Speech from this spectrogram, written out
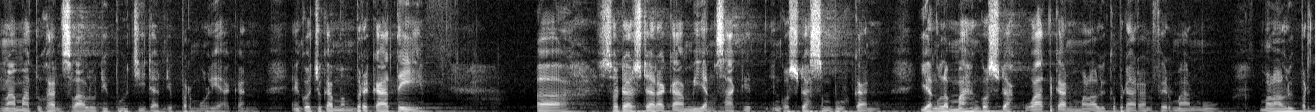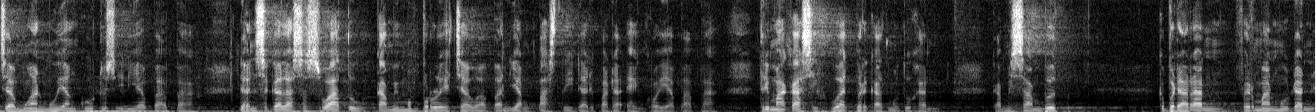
nama Tuhan selalu dipuji dan dipermuliakan. Engkau juga memberkati uh, saudara-saudara kami yang sakit, Engkau sudah sembuhkan. Yang lemah Engkau sudah kuatkan melalui kebenaran firman-Mu, melalui perjamuan-Mu yang kudus ini ya Bapa. Dan segala sesuatu kami memperoleh jawaban yang pasti daripada Engkau ya Bapa. Terima kasih buat berkat-Mu Tuhan. Kami sambut kebenaran firman-Mu dan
